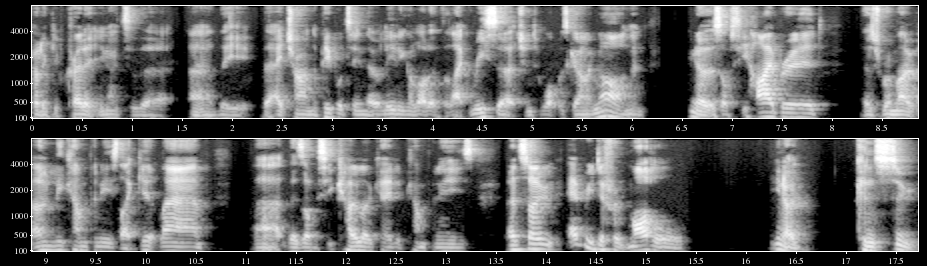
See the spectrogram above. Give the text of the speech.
got to give credit, you know, to the uh, the the HR and the people team. They were leading a lot of the like research into what was going on, and you know, there's obviously hybrid. There's remote only companies like GitLab. Uh, there's obviously co-located companies, and so every different model, you know, can suit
